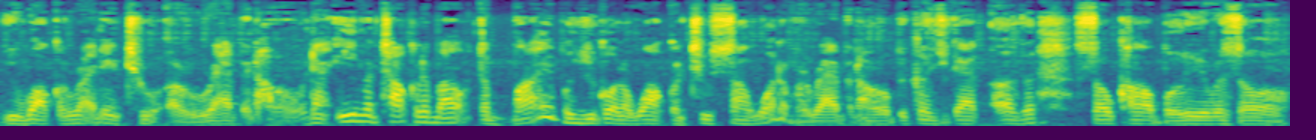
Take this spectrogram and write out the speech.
you're walking right into a rabbit hole. Now, even talking about the Bible, you're going to walk into somewhat of a rabbit hole because you got other so called believers or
